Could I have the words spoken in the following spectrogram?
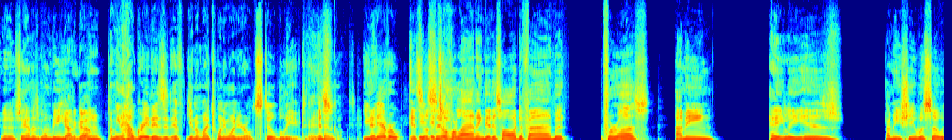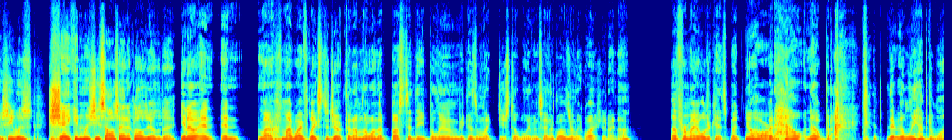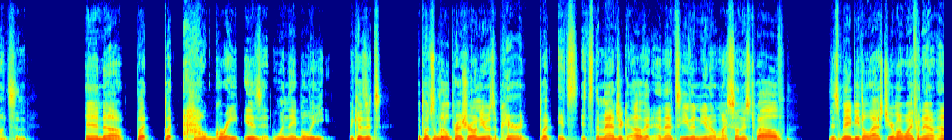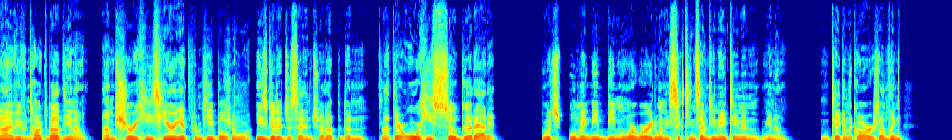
You know, Santa's going to be here. Gotta go. You know, I mean, how great is it if you know my 21 year old still believed in It's- Santa Claus? You that- never. it's it- a silver lining that is hard to find, but for us, I mean, Haley is. I mean, she was so she was shaking when she saw Santa Claus the other day. you know, and and my my wife likes to joke that I'm the one that busted the balloon because I'm like, do you still believe in Santa Claus? And they're like, why should I not? Uh, for my older kids, but You're hard. but how? No, but I, it only happened once, and and uh, but but how great is it when they believe? Because it's it puts a little pressure on you as a parent, but it's it's the magic of it, and that's even you know my son is twelve. This may be the last year. My wife and I, and I have even talked about, you know, I'm sure he's hearing it from people. Sure. He's good at just saying, shut up, it doesn't, it's not there. Or he's so good at it, which will make me be more worried when he's 16, 17, 18 and, you know, taking the car or something.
